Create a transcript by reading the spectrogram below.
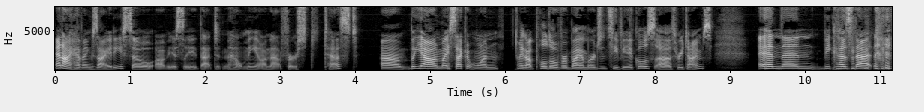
And I have anxiety, so obviously that didn't help me on that first test. Um, but yeah, on my second one, I got pulled over by emergency vehicles uh, three times. And then because that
